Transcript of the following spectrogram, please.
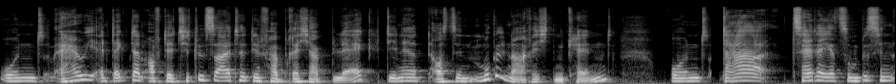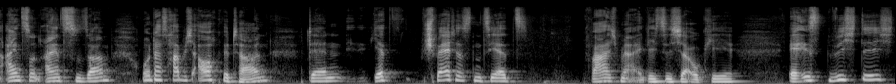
Und Harry entdeckt dann auf der Titelseite den Verbrecher Black, den er aus den Muggelnachrichten kennt. Und da zählt er jetzt so ein bisschen eins und eins zusammen. Und das habe ich auch getan, denn jetzt, spätestens jetzt, war ich mir eigentlich sicher, okay, er ist wichtig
